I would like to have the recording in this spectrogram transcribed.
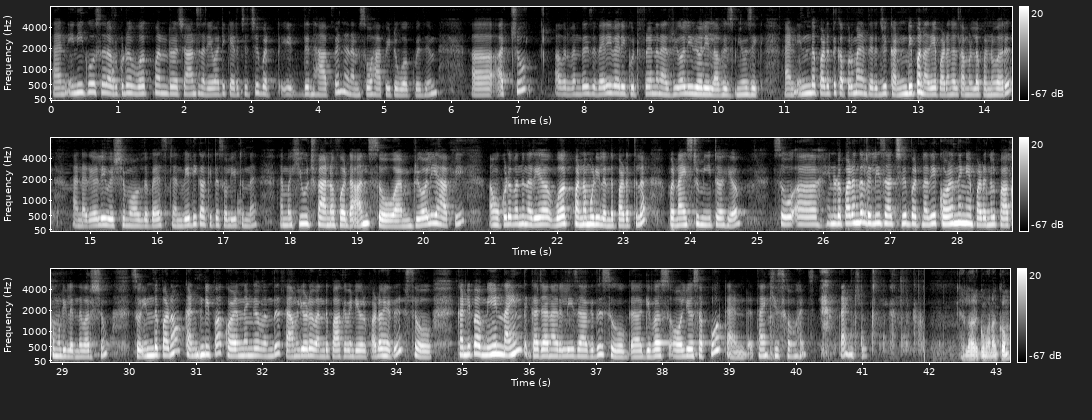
அண்ட் இனிகோ சார் அவர் கூட ஒர்க் பண்ணுற சான்ஸ் நிறைய வாட்டி கிடச்சிச்சு but it didn't happen and I'm so happy to work with him Achu அவர் வந்து is very very good friend and I really really love is music and இந்த படத்துக்கு அப்புறமா எனக்கு தெரிஞ்சு கண்டிப்பாக நிறைய படங்கள் தமிழில் பண்ணுவார். And I really wish him all the best and Vedika கிட்ட சொல்லிட்டு இருந்தேன். I'm a huge fan of a dance so I'm really happy அவங்க கூட வந்து நிறைய ஒர்க் பண்ண முடியல இந்த படத்தில் but nice to meet a here so uh, என்னோட படங்கள் ரிலீஸ் ஆச்சு பட் நிறைய குழந்தைங்க படங்கள் பார்க்க முடியல இந்த வருஷம். ஸோ இந்த படம் கண்டிப்பாக குழந்தைங்க வந்து ஃபேமிலியோடு வந்து பார்க்க வேண்டிய ஒரு படம் இது. ஸோ கண்டிப்பாக மே நைன்த் கஜானா ரிலீஸ் ஆகுது. So give us all your support and thank you so much thank you எல்லாருக்கும் வணக்கம்.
